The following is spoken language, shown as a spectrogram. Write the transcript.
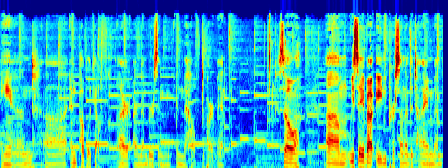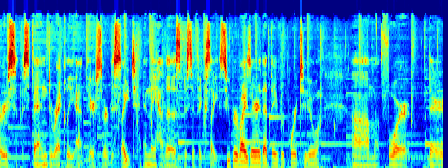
and uh, and public health. Our, our members in, in the health department. So um, we say about 80% of the time members spend directly at their service site, and they have a specific site supervisor that they report to um, for their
